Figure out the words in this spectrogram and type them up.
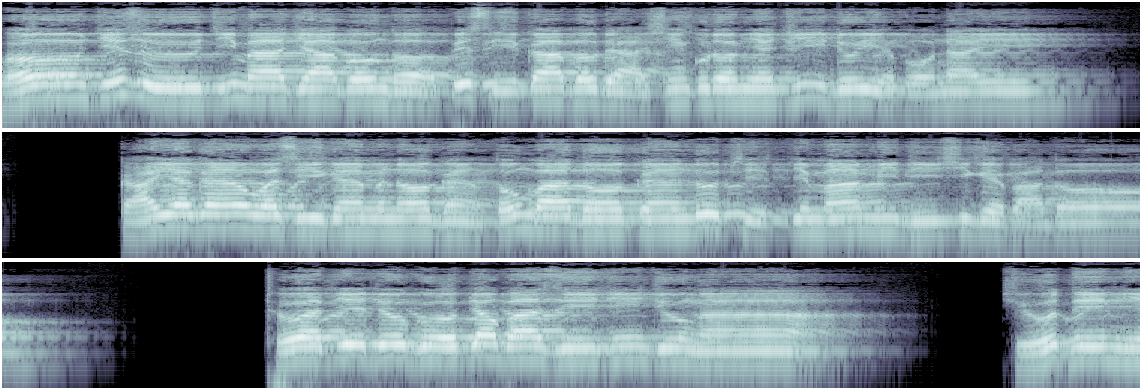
ဂုံကျေးဇူးကြီးမားကြကုန်သောပိစိကဗုဒ္ဓရှင်ကုတော်မြတ်ကြီးတို့၏အပေါ်၌ကာယကံဝစီကံမနောကံသုံးပါးသောကံတို့ဖြင့်ပြမမိသည်ရှိခဲ့ပါသောထိုအပြစ်တို့ကိုပျောက်ပါစေခြင်းကျူးငါယူသည်မြ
